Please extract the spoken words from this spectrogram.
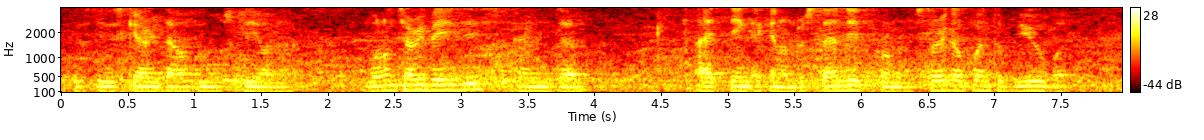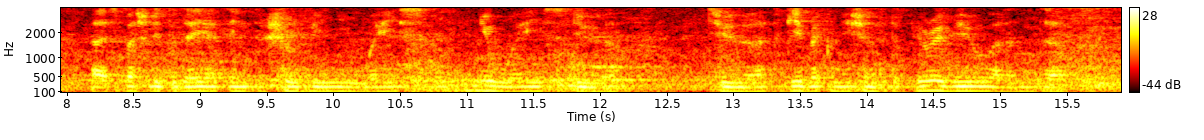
Because this is carried out mostly on a voluntary basis and uh, I think I can understand it from a historical point of view, but uh, especially today I think there should be new ways, new ways to, uh, to, uh, to give recognition to the peer review and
